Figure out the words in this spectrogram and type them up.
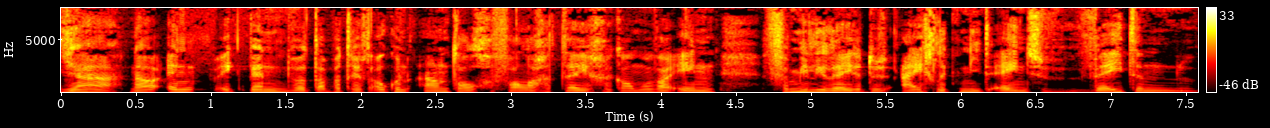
Ja, nou en ik ben wat dat betreft ook een aantal gevallen tegengekomen waarin familieleden dus eigenlijk niet eens weten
